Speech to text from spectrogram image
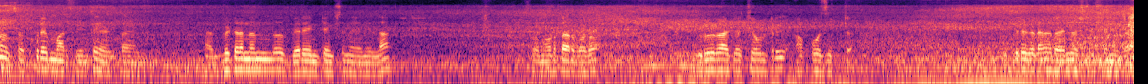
ನಾನು ಸಬ್ಸ್ಕ್ರೈಬ್ ಮಾಡಿಸಿ ಅಂತ ಹೇಳ್ತಾ ಇದ್ದೀನಿ. ಅದು ಬಿಟ್ಟರೆ ನನ್ನದು ಬೇರೆ ಇಂಟೆನ್ಷನ್ ಏನಿಲ್ಲ. ಸೊ ನೋಡ್ತಾ ಇರ್ಬೋದು. ಗುರುರಾಜ ಚೌಲ್ಟ್ರಿ ಅಪೋಸಿಟ್ ಎದುರುಗಡೆ ರೈಲ್ವೆ ಸ್ಟೇಷನ್ ಇದೆ.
